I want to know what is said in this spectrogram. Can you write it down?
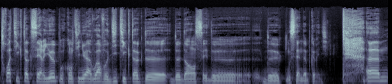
trois TikTok sérieux pour continuer à avoir vos 10 TikTok de, de danse et de, de stand-up comedy. Euh,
